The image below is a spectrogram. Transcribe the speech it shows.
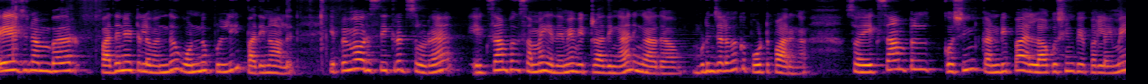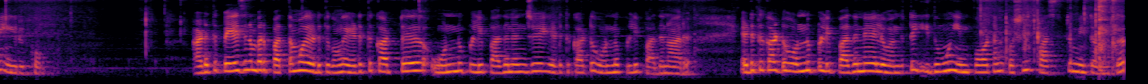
பேஜ் நம்பர் பதினெட்டில் வந்து ஒன்று புள்ளி பதினாலு. எப்பவுமே ஒரு சீக்ரெட் சொல்கிறேன் எக்ஸாம்பிள் செம்ம எதையுமே விட்டுறாதீங்க. நீங்கள் அதை முடிஞ்ச அளவுக்கு போட்டு பாருங்கள் ஸோ எக்ஸாம்பிள் கொஷின் கண்டிப்பாக எல்லா கொஷின் பேப்பர்லேயுமே இருக்கும். அடுத்து பேஜ் நம்பர் பத்தொம்போது எடுத்துக்கோங்க. எடுத்துக்காட்டு ஒன்று புள்ளி பதினஞ்சு எடுத்துக்காட்டு ஒன்று புள்ளி பதினாறு. எடுத்துக்காட்டு ஒன்று புள்ளி பதினேழு வந்துட்டு இதுவும் இம்பார்ட்டன்ட் கொஷின் ஃபஸ்ட்டு மீட்டமுக்கு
